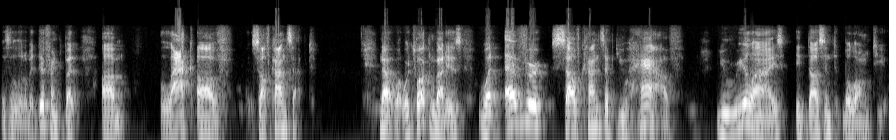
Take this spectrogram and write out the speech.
this is a little bit different, but um, lack of self concept. No, what we're talking about is whatever self concept you have, you realize it doesn't belong to you.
